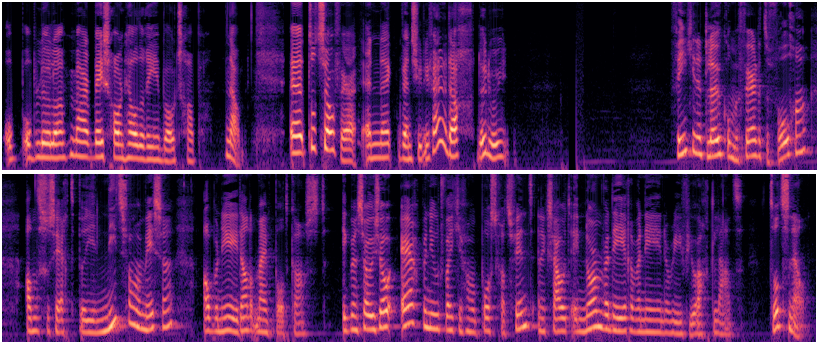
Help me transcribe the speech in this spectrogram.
op, op lullen, maar wees gewoon helder in je boodschap. Nou, tot zover en ik wens jullie een fijne dag. Doei doei. Vind je het leuk om me verder te volgen? Anders gezegd, wil je niets van me missen? Abonneer je dan op mijn podcast. Ik ben sowieso erg benieuwd wat je van mijn podcast vindt en ik zou het enorm waarderen wanneer je een review achterlaat. Tot snel!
